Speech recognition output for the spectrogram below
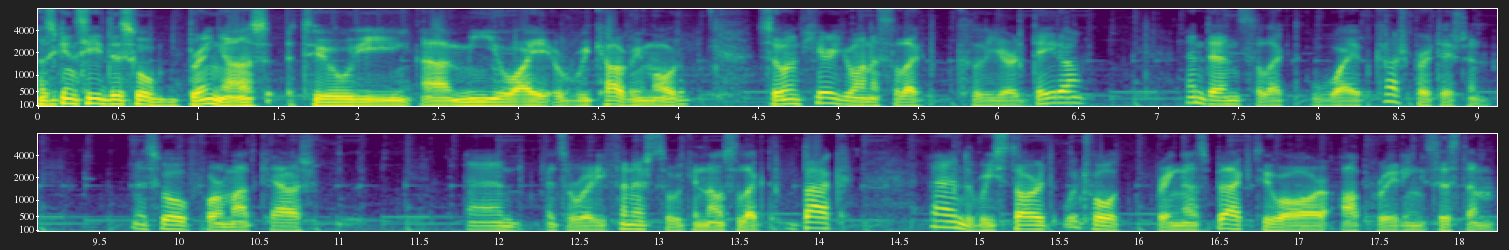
As you can see, this will bring us to the uh, MIUI recovery mode. So in here you want to select clear data and then select wipe cache partition. This will format cache and it's already finished so we can now select back and restart which will bring us back to our operating system.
